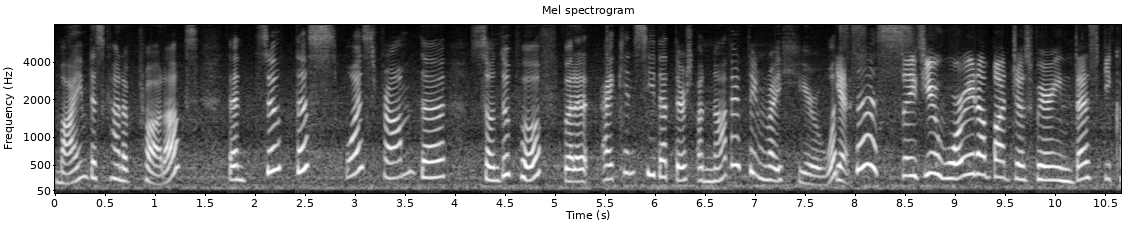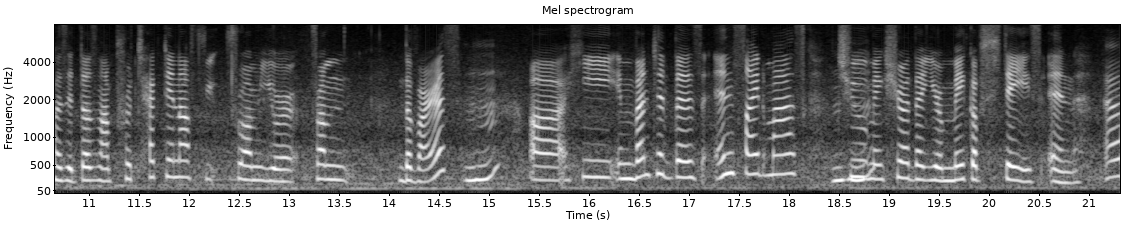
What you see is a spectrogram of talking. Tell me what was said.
buying this kind of products. And so this was from the Sundoo Puff, but I- can see that there's another thing right here. What's yes. this? So if you're worried about just wearing this because it does not protect enough from your from the virus, Mhm. uh, he invented this inside mask to Mhm. make sure that your makeup stays in. Oh.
